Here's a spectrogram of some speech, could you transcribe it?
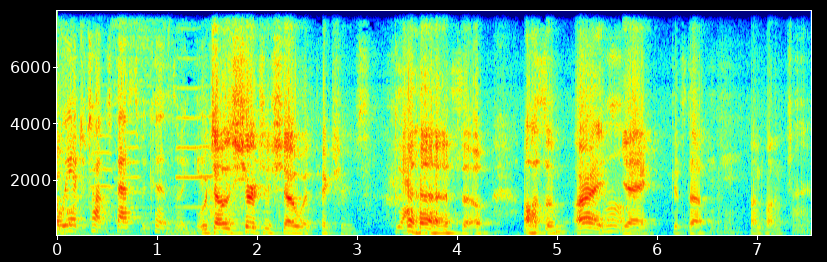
So- we have to talk as fast as we could so we get Which I was sure to show with pictures. Yeah. so, awesome. All right. Cool. Yay. Good stuff. Okay. Fun, fun. Fun.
